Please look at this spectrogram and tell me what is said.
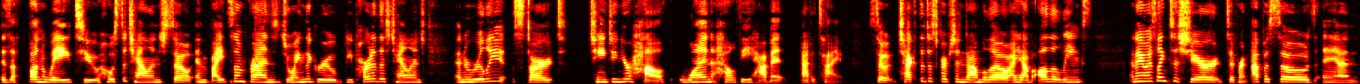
is a fun way to host a challenge. So invite some friends, join the group, be part of this challenge, and really start changing your health one healthy habit at a time. So check the description down below. I have all the links and I always like to share different episodes and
